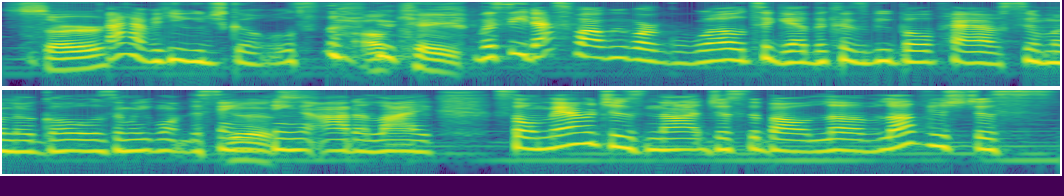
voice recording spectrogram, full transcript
sir. I have huge goals. Okay. but see, that's why we work well together because we both have similar goals and we want the same Yes. thing out of life. So marriage is not just about love. Love is just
